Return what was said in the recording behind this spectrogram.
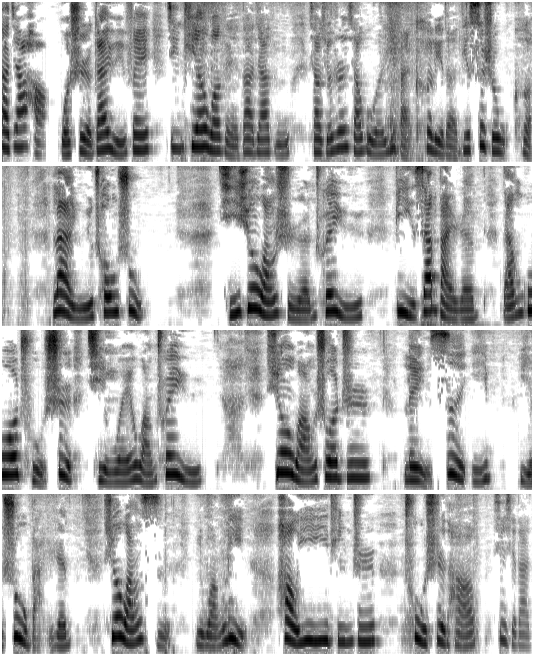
大家好，我是甘云飞。今天我给大家读《小学生小古文一百课》里的第四十五课《滥竽充数》。齐宣王使人吹竽，必三百人。南郭处士请为王吹竽。宣王说之，累四以以数百人。宣王死，与王立。好一一听之。处事桃。谢谢大家。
